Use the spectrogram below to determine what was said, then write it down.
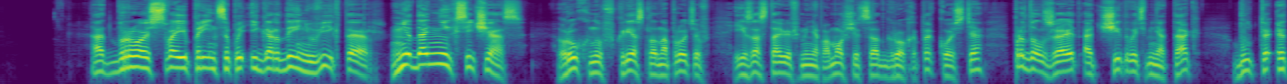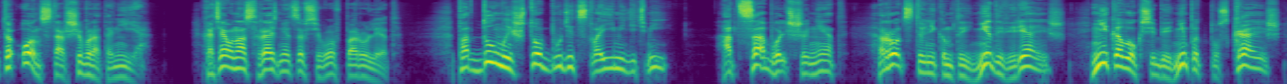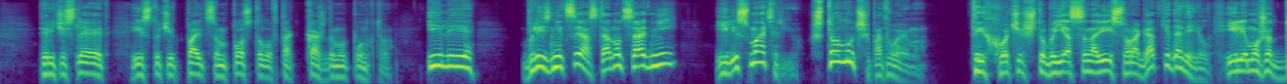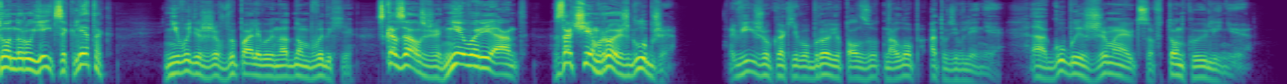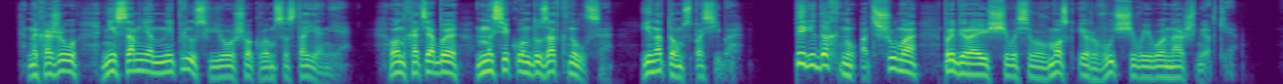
«Отбрось свои принципы и гордыню, Виктор! Не до них сейчас!» Рухнув в кресло напротив и заставив меня поморщиться от грохота, Костя продолжает отчитывать меня так, будто это он старший брат, а не я. Хотя у нас разница всего в пару лет. Подумай, что будет с твоими детьми. Отца больше нет. Родственникам ты не доверяешь, никого к себе не подпускаешь, перечисляет и стучит пальцем по столу в так каждому пункту. Или близнецы останутся одни, или с матерью. Что лучше, по-твоему? Ты хочешь, чтобы я сыновей суррогатки доверил? Или, может, донору яйцеклеток? Не выдержав, выпаливаю на одном выдохе. Сказал же, не вариант. Зачем роешь глубже? Вижу, как его брови ползут на лоб от удивления, а губы сжимаются в тонкую линию. Нахожу несомненный плюс в его шоковом состоянии. Он хотя бы на секунду заткнулся, и на том спасибо. Передохну от шума, пробирающегося в мозг и рвущего его на ошметки.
